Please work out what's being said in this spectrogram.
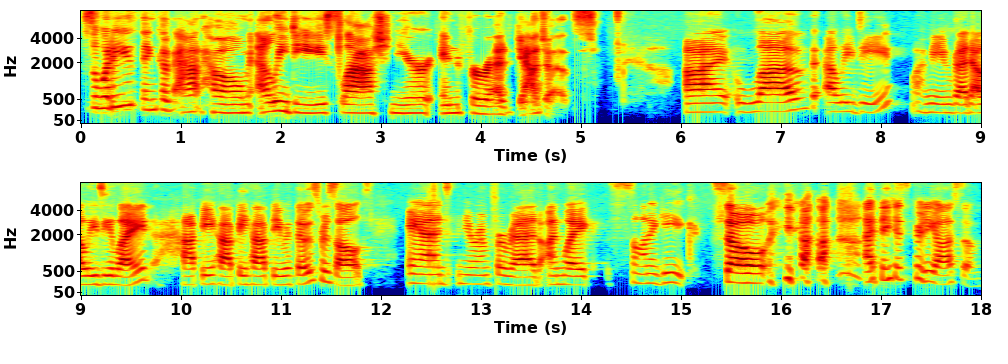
So what do you think of at home led slash near infrared gadgets? I love led i mean red led light happy happy happy with those results and near infrared i'm like sauna geek so yeah, I think it's pretty awesome.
